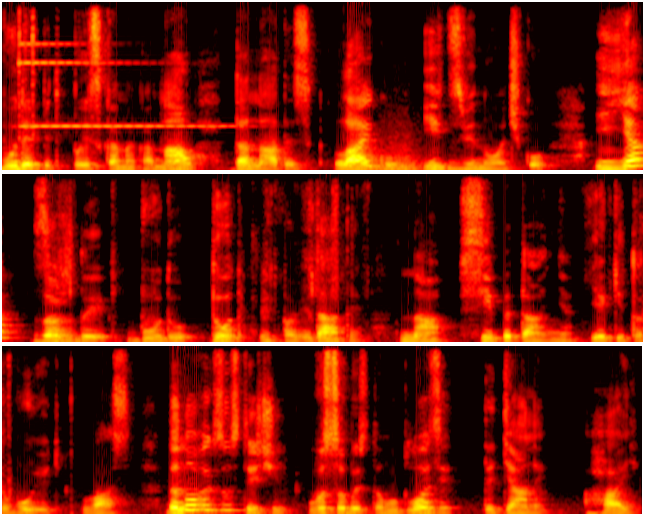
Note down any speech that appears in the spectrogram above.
буде підписка на канал та натиск лайку і дзвіночку. І я завжди буду тут відповідати на всі питання, які турбують вас. До нових зустрічей в особистому блозі Тетяни Гай.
